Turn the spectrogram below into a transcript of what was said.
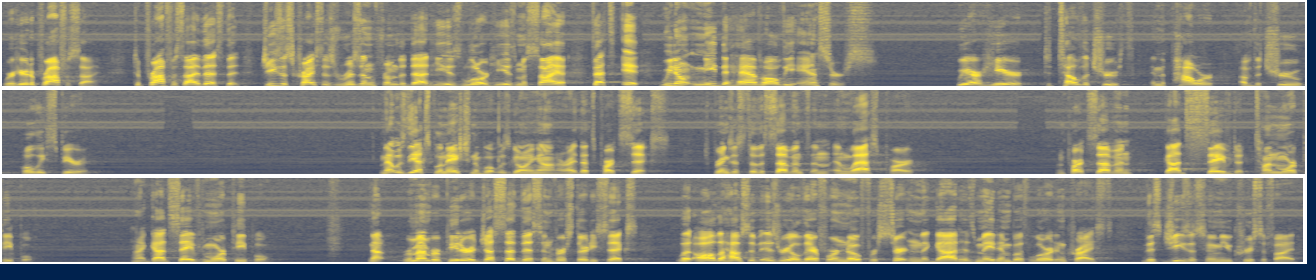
We're here to prophesy. To prophesy this that Jesus Christ is risen from the dead. He is Lord. He is Messiah. That's it. We don't need to have all the answers. We are here to tell the truth in the power of the true Holy Spirit. And that was the explanation of what was going on, all right? That's part six, which brings us to the seventh and, and last part. In part seven, God saved a ton more people. Right? God saved more people. Now, remember, Peter had just said this in verse 36 Let all the house of Israel therefore know for certain that God has made him both Lord and Christ, this Jesus whom you crucified.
